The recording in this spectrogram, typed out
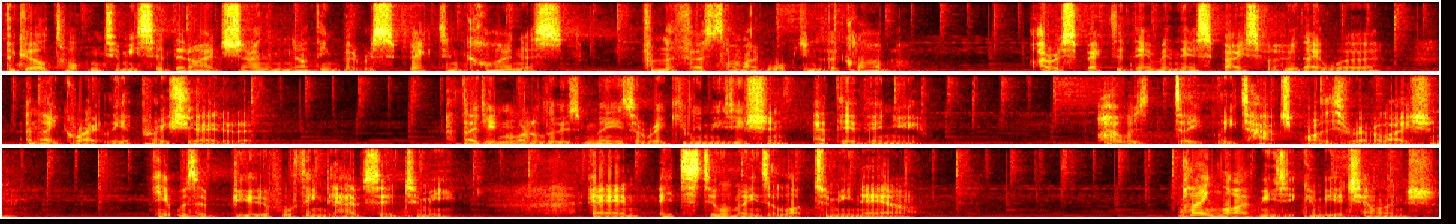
The girl talking to me said that I had shown them nothing but respect and kindness from the first time I'd walked into the club. I respected them and their space for who they were, and they greatly appreciated it. They didn't want to lose me as a regular musician at their venue. I was deeply touched by this revelation. It was a beautiful thing to have said to me, and it still means a lot to me now. Playing live music can be a challenge.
